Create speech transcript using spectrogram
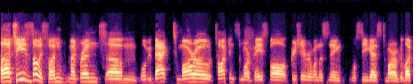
uh, cheese is always fun, my friends. Um, we'll be back tomorrow talking some more baseball. Appreciate everyone listening. We'll see you guys tomorrow. Good luck.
